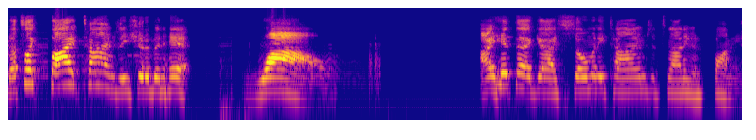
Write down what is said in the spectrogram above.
That's like five times he should have been hit. Wow. I hit that guy so many times, it's not even funny.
